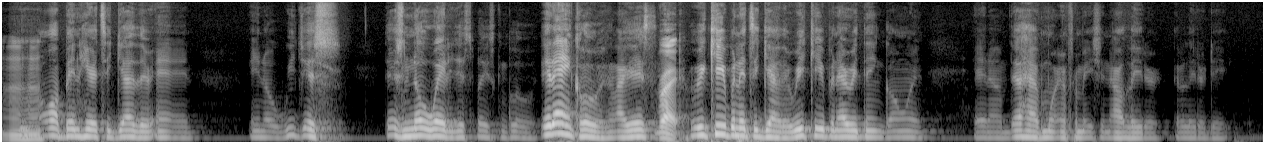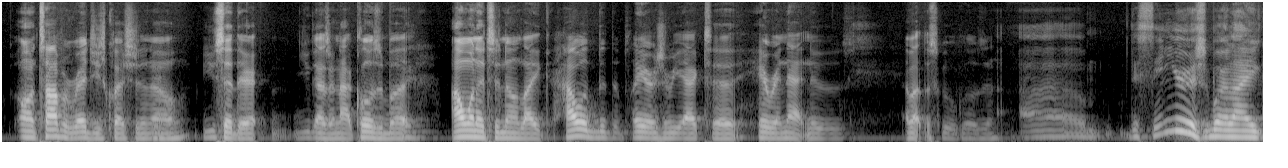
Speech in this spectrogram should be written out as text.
We've all been here together, and you know, we just there's no way that this place can close. It ain't closing. Like it's Right. We're keeping it together. We're keeping everything going, and um, they'll have more information out later at a later date. on top of Reggie's question, though, you said there you guys are not closing, but I wanted to know like how did the players react to hearing that news about the school closing? Um, the seniors were like,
